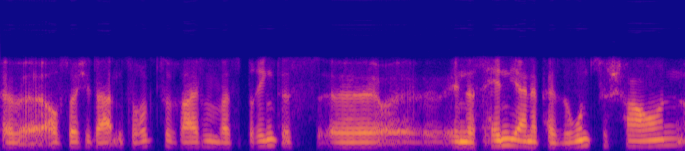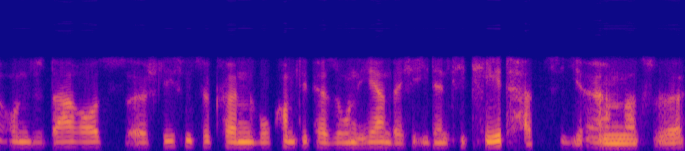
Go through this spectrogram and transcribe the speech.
äh, auf solche Daten zurückzugreifen? Was bringt es, äh, in das Handy einer Person zu schauen und daraus äh, schließen zu können, wo kommt die Person her und welche Identität hat sie? Ähm, also,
